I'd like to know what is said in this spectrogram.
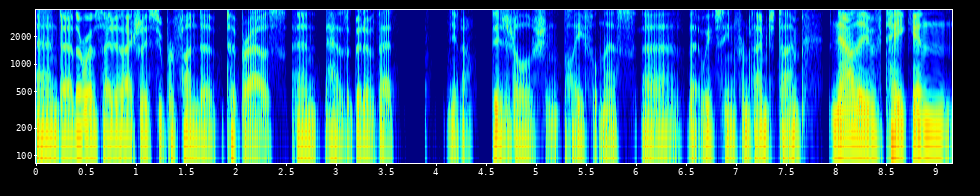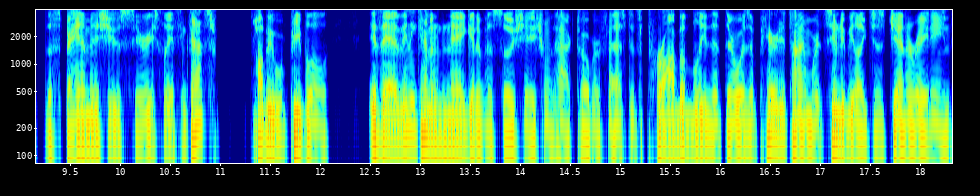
And uh, their website is actually super fun to to browse and has a bit of that, you know, digital ocean playfulness uh, that we've seen from time to time. now they've taken the spam issues seriously. I think that's probably where people, if they have any kind of negative association with Hacktoberfest, it's probably that there was a period of time where it seemed to be like just generating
